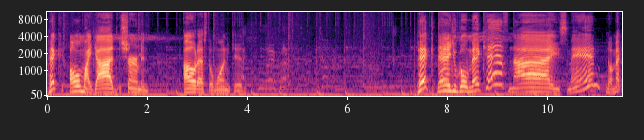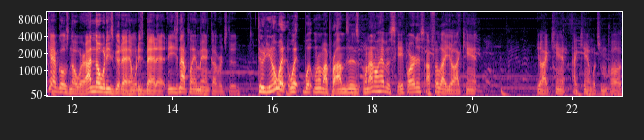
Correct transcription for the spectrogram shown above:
Pick. Oh my god, Sherman. Oh, that's the one kid. Pick. There you go, Metcalf. Nice, man. No, Metcalf goes nowhere. I know what he's good at and what he's bad at. He's not playing man coverage, dude. Dude, you know what? What? What? One of my problems is when I don't have escape artist, I feel like yo, I can't. Yo, I can't. I can't. What you call it?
